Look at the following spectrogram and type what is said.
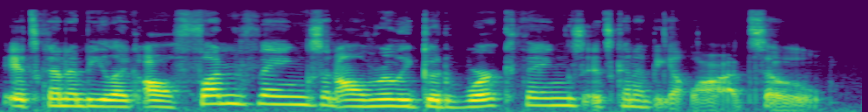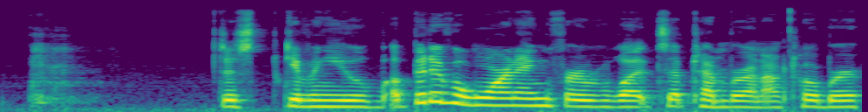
it's going to be like all fun things and all really good work things, it's going to be a lot. So just giving you a bit of a warning for what September and October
